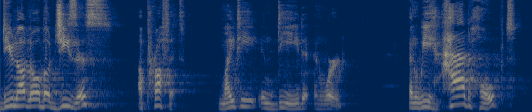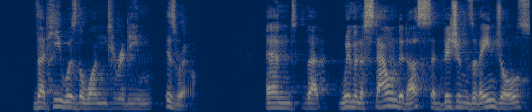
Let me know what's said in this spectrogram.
Do you not know about Jesus, a prophet, mighty in deed and word? And we had hoped that he was the one to redeem Israel. And that women astounded us at visions of angels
